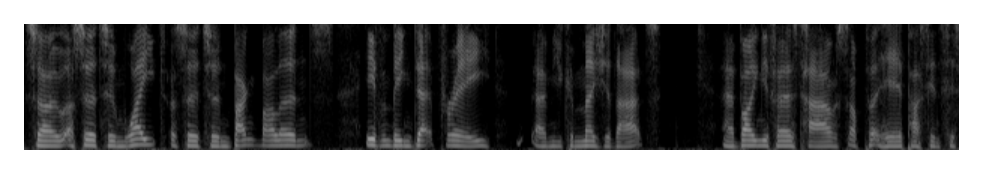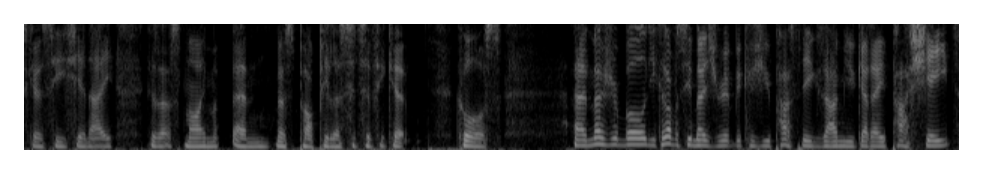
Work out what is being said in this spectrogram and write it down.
so a certain weight, a certain bank balance, even being debt free, um, you can measure that. Uh, buying your first house, I've put here passing Cisco CCNA because that's my um, most popular certificate course. Uh, measurable, you can obviously measure it because you pass the exam, you get a pass sheet,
